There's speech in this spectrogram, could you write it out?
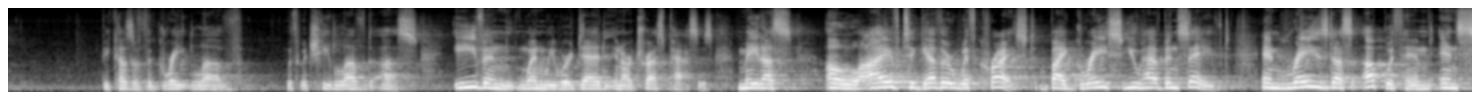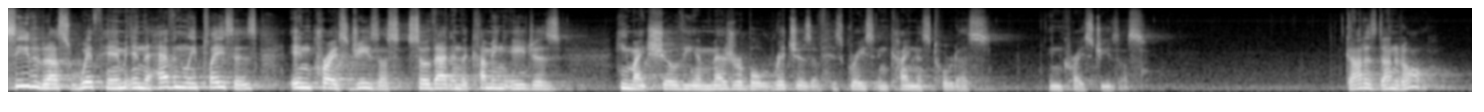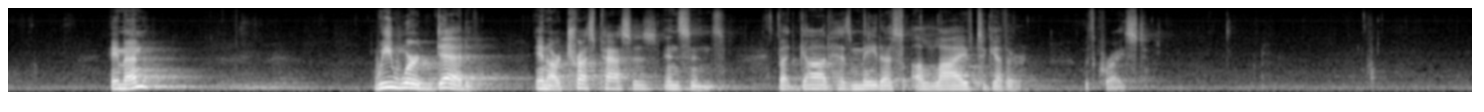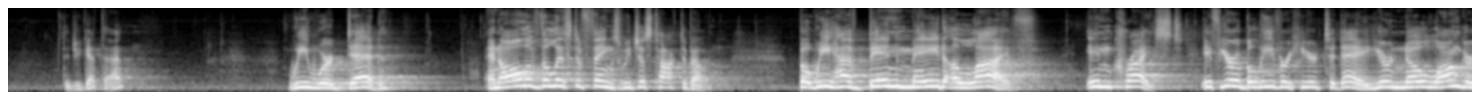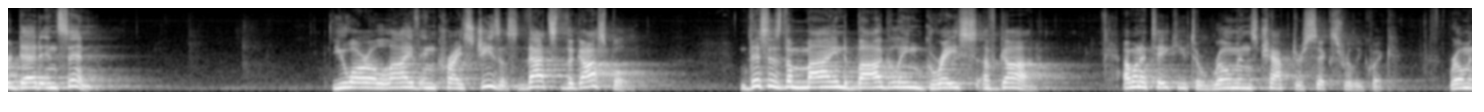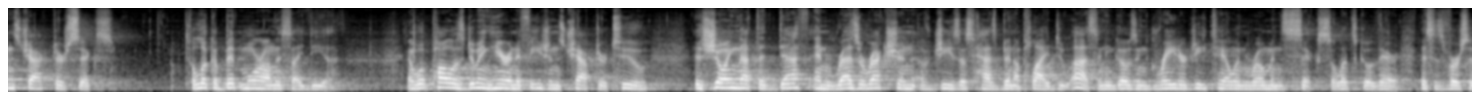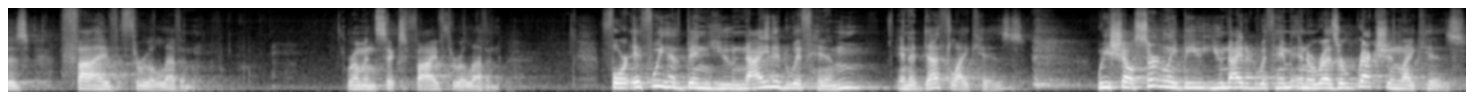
because of the great love with which He loved us, even when we were dead in our trespasses, made us alive together with Christ. By grace you have been saved, and raised us up with him, and seated us with him in the heavenly places in Christ Jesus, so that in the coming ages he might show the immeasurable riches of his grace and kindness toward us in Christ Jesus. God has done it all. Amen? We were dead in our trespasses and sins, but God has made us alive together with Christ. Did you get that? We were dead, and all of the list of things we just talked about, but we have been made alive in Christ. If you're a believer here today, you're no longer dead in sin. You are alive in Christ Jesus. That's the gospel. This is the mind boggling grace of God. I want to take you to Romans chapter 6 really quick. Romans chapter 6 to look a bit more on this idea. And what Paul is doing here in Ephesians chapter 2 is showing that the death and resurrection of Jesus has been applied to us. And he goes in greater detail in Romans 6. So let's go there. This is verses 5 through 11. Romans 6, 5 through 11. For if we have been united with him in a death like his, we shall certainly be united with him in a resurrection like his.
